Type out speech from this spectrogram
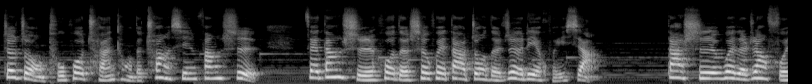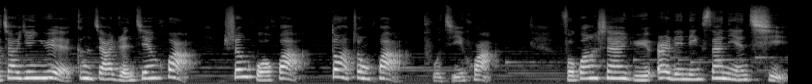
这种突破传统的创新方式，在当时获得社会大众的热烈回响。大师为了让佛教音乐更加人间化、生活化、大众化、普及化，佛光山于二零零三年起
